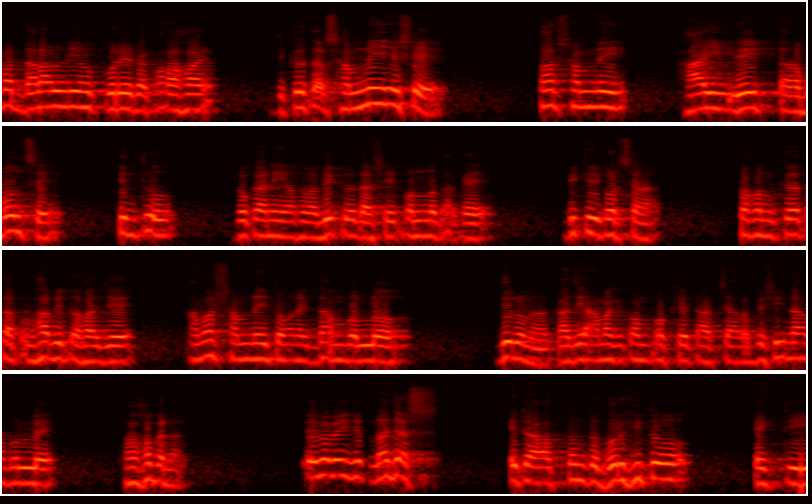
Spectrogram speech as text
আবার দালাল নিয়োগ করে এটা করা হয় যে ক্রেতার সামনেই এসে তার সামনেই হাই রেট তারা বলছে, কিন্তু দোকানি অথবা বিক্রেতা সেই পণ্য তাকে বিক্রি করছে না। তখন ক্রেতা প্রভাবিত হয় যে আমার সামনেই তো অনেক দাম বলল, দিল না, কাজে আমাকে কমপক্ষে তার চেয়ে আরও বেশি না বললে হবে না। এভাবেই যে নাজাস, এটা অত্যন্ত গর্হিত একটি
